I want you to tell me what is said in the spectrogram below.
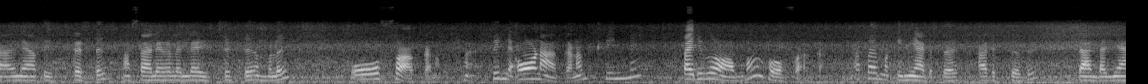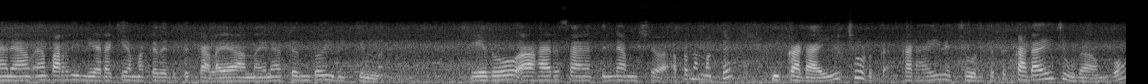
അതിനകത്ത് ഇട്ടിട്ട് മസാലകളെല്ലാം ഇട്ടിട്ട് നമ്മൾ ഓഫാക്കണം. പിന്നെ ഓണാക്കണം. പിന്നെ പരിവമാകുമ്പോൾ ഓഫാക്കണം. അപ്പോൾ നമുക്കിനി അടുത്ത അടുത്തത് വേണ്ട ഞാൻ പറഞ്ഞില്ലേ ഇടയ്ക്ക് നമുക്കതെടുത്ത് കളയാമെന്ന് അതിനകത്ത് എന്തോ ഇരിക്കുന്നു. ഏതോ ആഹാര സാധനത്തിന്റെ അംശമാണ്. അപ്പം നമുക്ക് ഈ കടായി വെച്ച് കൊടുക്കാം. കടായി വെച്ച് കൊടുത്തിട്ട് കടായി ചൂടാകുമ്പോൾ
